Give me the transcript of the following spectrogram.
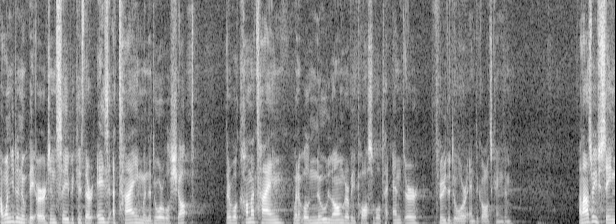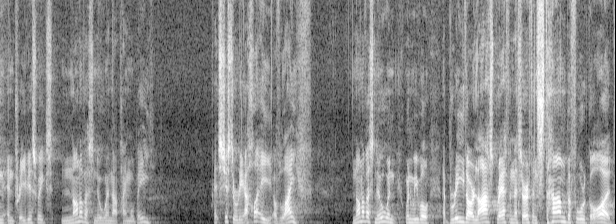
I want you to note the urgency because there is a time when the door will shut. There will come a time when it will no longer be possible to enter through the door into God's kingdom. And as we've seen in previous weeks, none of us know when that time will be. It's just a reality of life. None of us know when, when we will uh, breathe our last breath on this earth and stand before God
